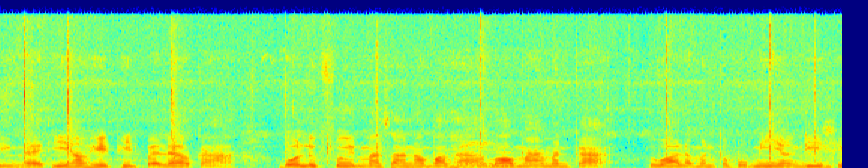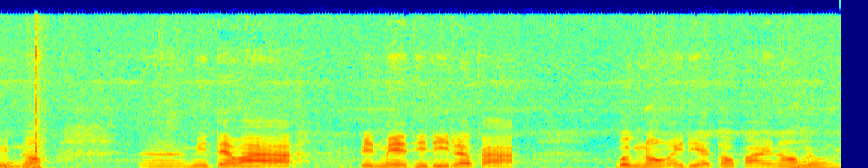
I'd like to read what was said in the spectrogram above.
สิ่งใดที่เฮาเฮ็ดผิดไปแล้วก็บ่ลึกฟื้นมาซะเนาะบ่าวทาเว้ามามันก็คือว่าแล้วมันก็บ่มีหยังดีขึ้นเนาะอ่ามีแต่ว่าเป็นแม่ที่ดีแล้วก็เบิ่งน้องไอเดียต่อไปเนาะโดย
